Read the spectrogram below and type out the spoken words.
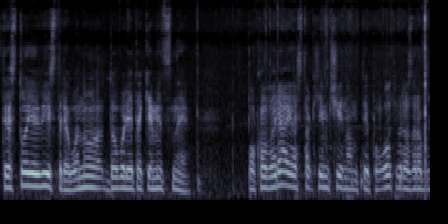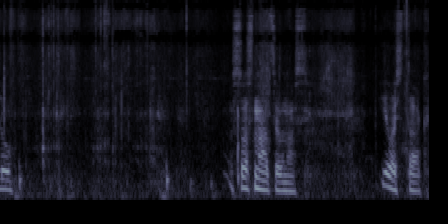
Тестую вістря, воно доволі таке міцне. Поковиряю ось таким чином, типу отвір зроблю. Сосна це у нас. І ось так.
